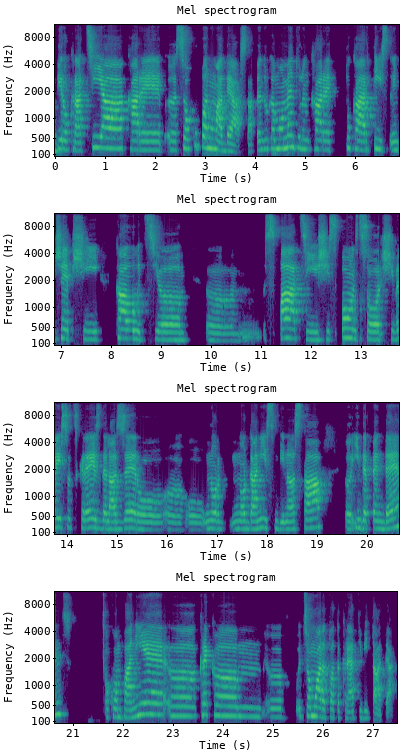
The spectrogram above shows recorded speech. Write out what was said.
birocrația, care uh, se ocupă numai de asta. Pentru că în momentul în care tu ca artist începi și cauți uh, uh, spații și sponsori și vrei să-ți creezi de la zero uh, o, un, or, un organism din ăsta uh, independent, o companie, uh, cred că um, uh, îți omoară toată creativitatea.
